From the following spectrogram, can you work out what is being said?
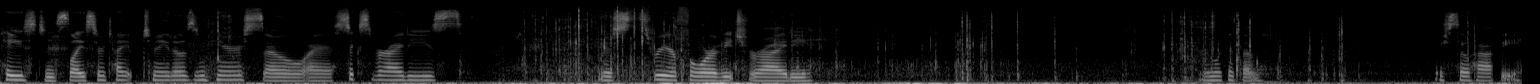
paste and slicer type tomatoes in here. So I have six varieties. There's three or four of each variety. And look at them. They're so happy.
